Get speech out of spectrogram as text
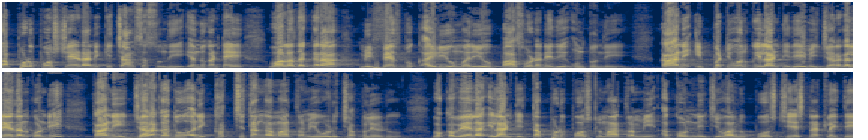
తప్పుడు పోస్ట్ చేయడానికి ఛాన్సెస్ ఉంది. ఎందుకంటే వాళ్ళ దగ్గర మీ ఫేస్బుక్ ఐడి మరియు పాస్వర్డ్ అనేది ఉంటుంది. కానీ ఇప్పటి వరకు ఇలాంటిది ఏమీ జరగలేదనుకోండి కానీ జరగదు అని ఖచ్చితంగా మాత్రం ఎవడు చెప్పలేడు. ఒకవేళ ఇలాంటి తప్పుడు పోస్టులు మాత్రం మీ అకౌంట్ నుంచి వాళ్ళు పోస్ట్ చేసినట్లయితే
